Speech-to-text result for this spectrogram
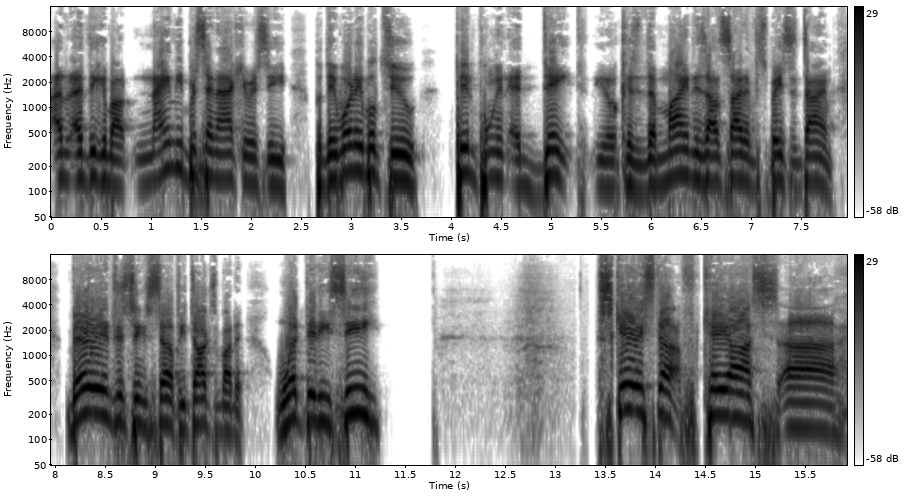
I, I think, about 90% accuracy, but they weren't able to pinpoint a date, you know, because the mind is outside of space and time. Very interesting stuff. He talks about it. What did he see? Scary stuff, chaos, uh,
